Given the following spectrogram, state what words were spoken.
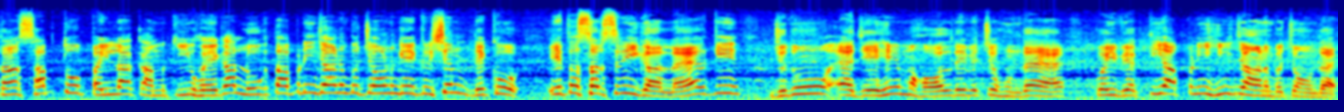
ਤਾਂ ਸਭ ਤੋਂ ਪਹਿਲਾ ਕੰਮ ਕੀ ਹੋਏਗਾ? ਲੋਕ ਤਾਂ ਆਪਣੀ ਜਾਨ ਬਚਾਉਣਗੇ। ਕ੍ਰਿਸ਼ਨ, ਦੇਖੋ, ਇਹ ਤਾਂ ਸਰਸਰੀ ਗੱਲ ਹੈ ਕਿ ਜਦੋਂ ਅਜਿਹੇ ਮਾਹੌਲ ਦੇ ਵਿੱਚ ਹੁੰਦਾ ਹੈ, ਕੋਈ ਵਿਅਕਤੀ ਆਪਣੀ ਹੀ ਜਾਨ ਬਚਾਉਂਦਾ ਹੈ।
